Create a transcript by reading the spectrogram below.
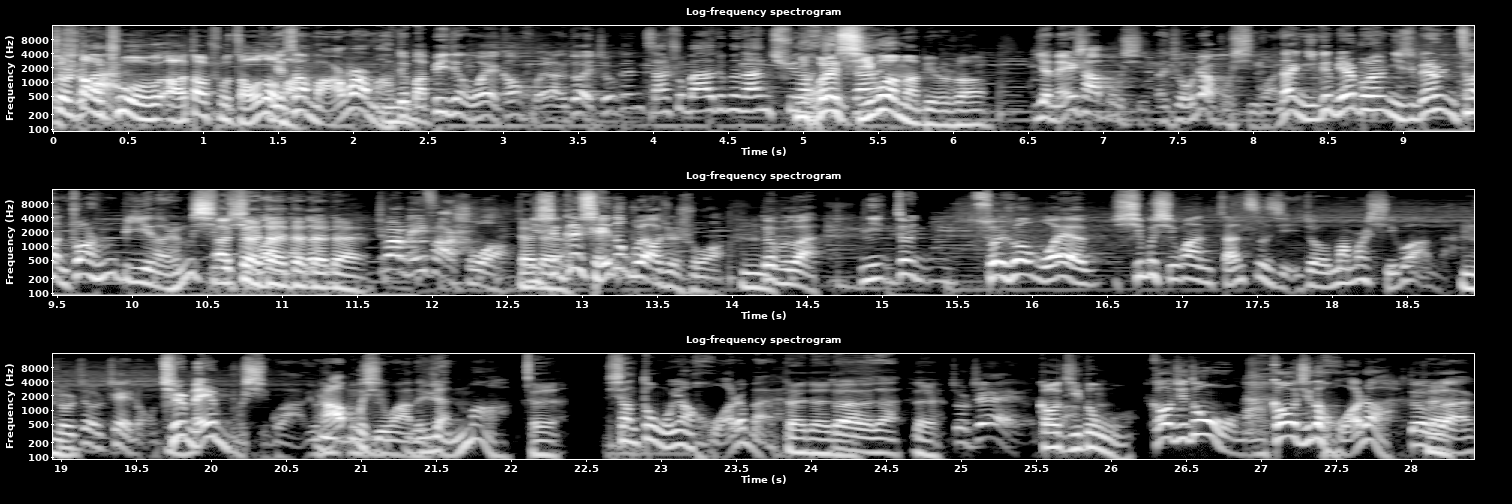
就是到处啊到处走走也算。玩玩嘛，对吧？毕竟我也刚回来，对，就跟咱说白了，就跟咱去你回来习惯吗？比如说也没啥不习，呃有点不习惯。但是你跟别人不说，你是别人，你操，你装什么逼呢？什么习不啊习惯？对对对对对这玩意儿没法说，你是跟谁都不要去说，对不对？你就所以说，我也习不习惯，咱自己就慢慢习惯呗，嗯就是就是这种。其实没什么不习惯，有啥不习惯的？人嘛，对像动物一样活着呗。对对对对对对，就这个高级动物。高级动物嘛，高级的活着，对不对？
